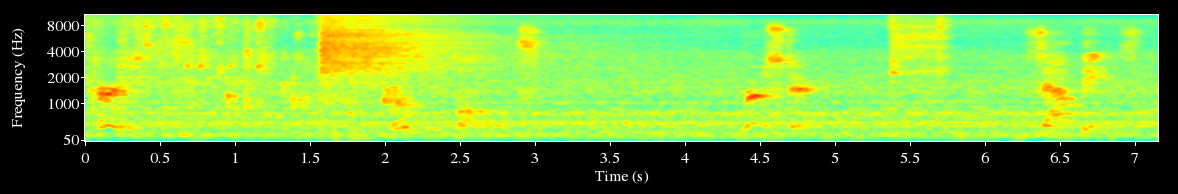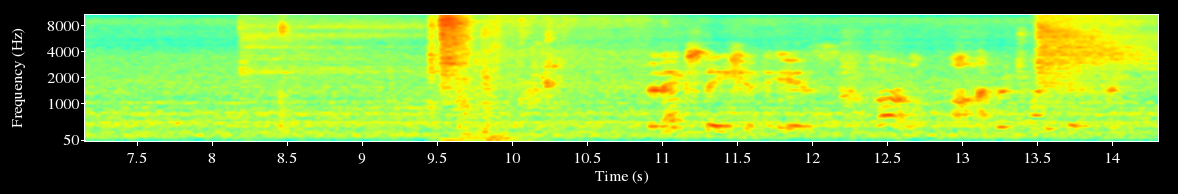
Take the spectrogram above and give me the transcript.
Purdy, Croton Falls, Brewster, Southeast. The next station is Harlem, 125th Street.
